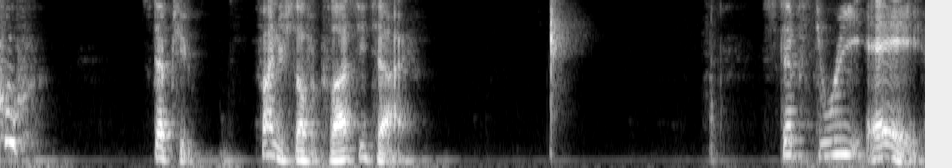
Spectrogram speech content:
Whew. Step two. Find yourself a classy tie. Step 3A.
